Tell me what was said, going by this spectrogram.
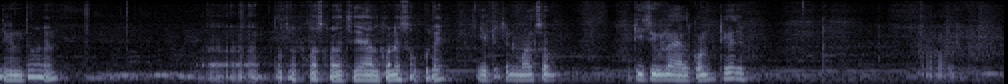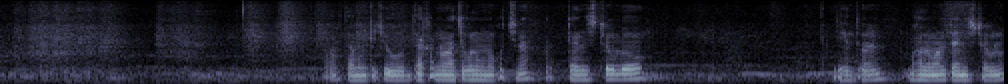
দেখে নিতে পারেন। কতটা ফোকাস করা হচ্ছে অ্যালকনের সবকটাই। এ টু জেড মাল সব টিসিগুলো অ্যালকন ঠিক আছে? আর আর তেমন কিছু দেখানোর আছে বলে মনে করছি না। ট্যানিস্টারগুলো দেখে নিতে পারেন, ভালো মাল ট্যানিস্টারগুলো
